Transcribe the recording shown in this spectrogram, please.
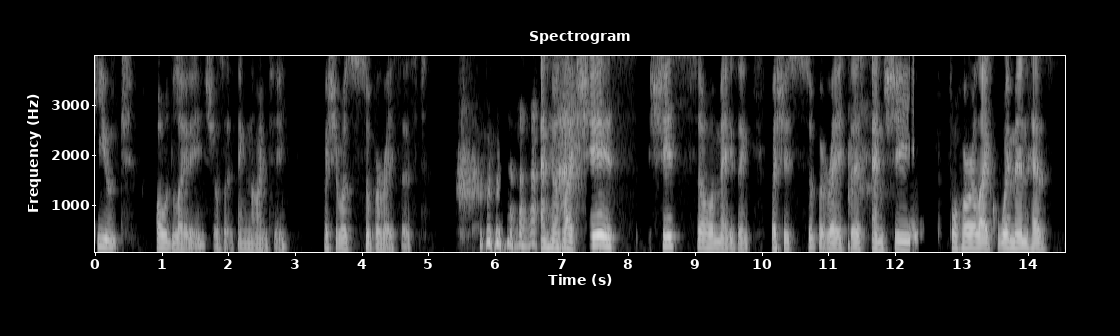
cute old lady. She was, I think, ninety, but she was super racist. And he was like she's she's so amazing but she's super racist and she for her like women has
